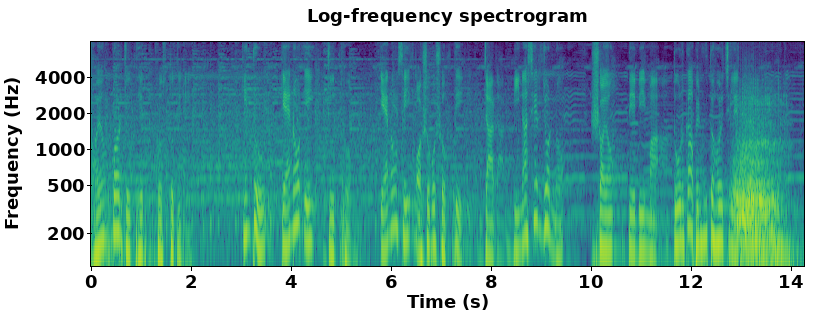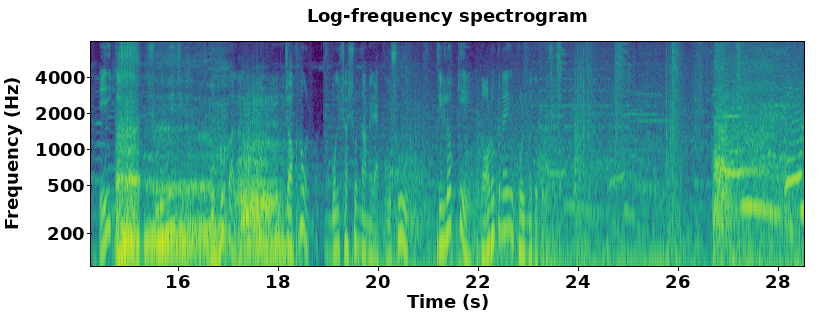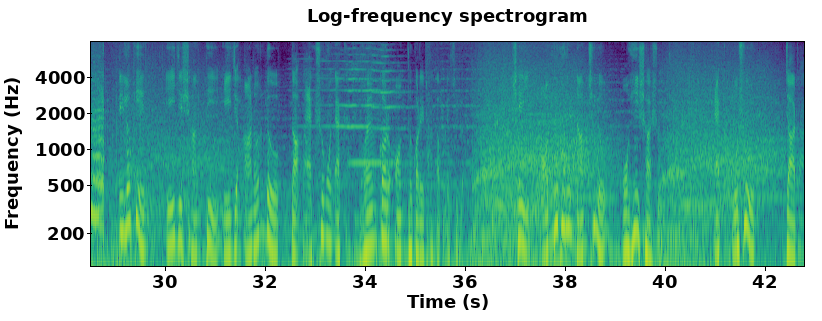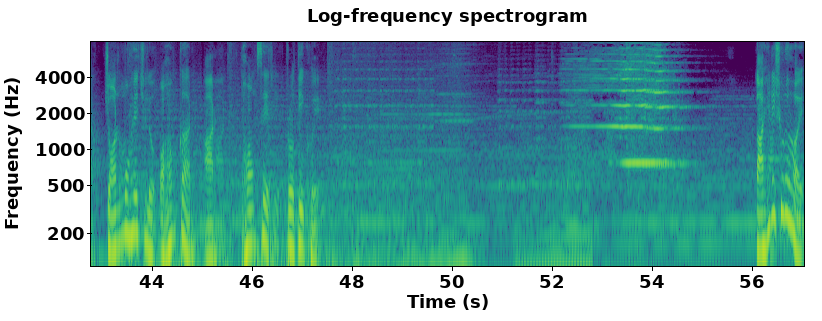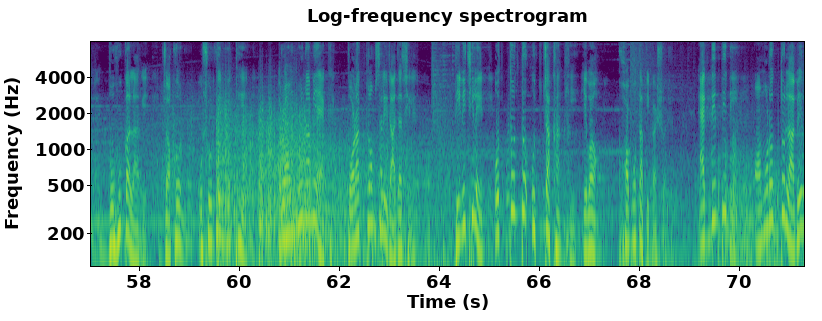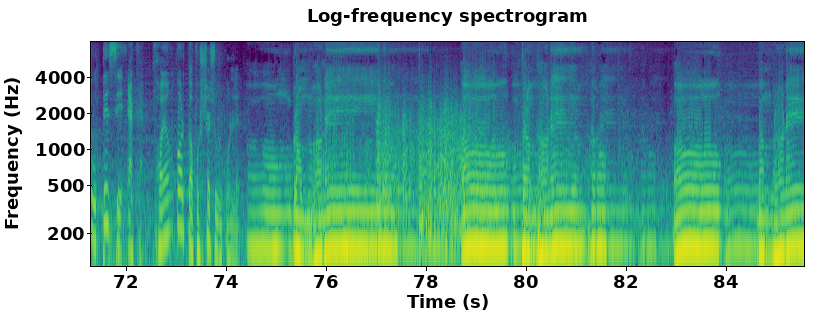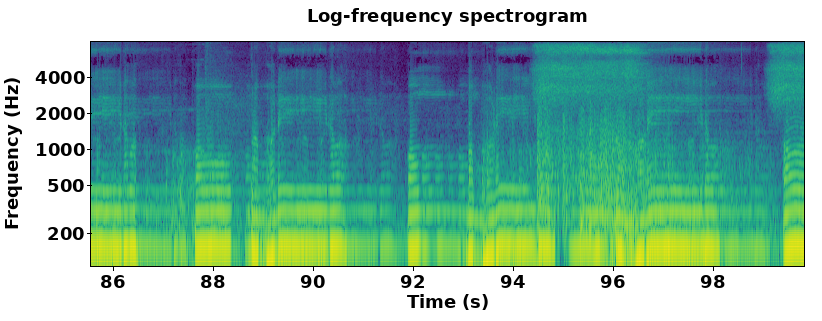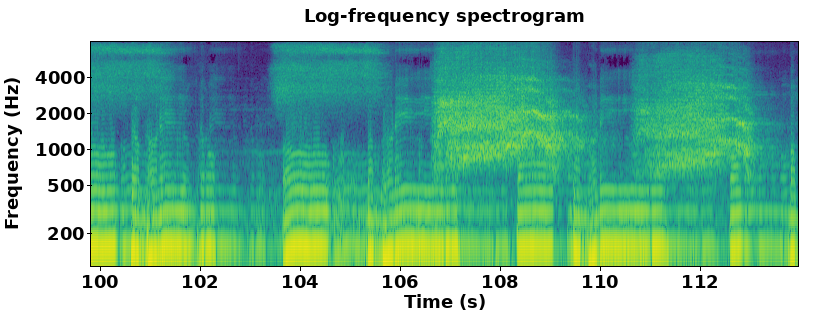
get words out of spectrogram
ভয়ঙ্কর যুদ্ধের প্রস্তুতি নিয়ে। কিন্তু কেন এই যুদ্ধ? কেন সেই অশুভ শক্তি যার বিনাশের জন্য স্বয়ং দেবী মা দুর্গা আবির্ভূত হয়েছিলেন? এই কাজ শুরু হয়েছিল বহুকাল যখন মহিষাসুর নামের এক অসুর ত্রিলোককে নরকনে পরিণত করেছিল। ত্রিলোকের এই যে শান্তি, এই যে আনন্দ, তা একসময় এক ভয়ঙ্কর অন্ধকারে ঢাকা পড়েছিল। সেই অন্ধকারের নাম ছিল মহিষাসুর। এক অসুর যার জন্ম হয়েছিল অহংকার আর ধ্বংসের প্রতীক হয়ে। কাহিনী শুরু হয় বহুকাল আগে, যখন অসুরদের মধ্যে রম্ভ নামে এক পরাক্রমশালী রাজা ছিলেন। তিনি ছিলেন অত্যন্ত উচ্চাকাঙ্ক্ষী এবং ক্ষমতা পিপাসু একদিন তিনি অমরত্ব লাভের উদ্দেশ্যে এক ভয়ঙ্কর তপস্যা শুরু করলেন। ব্রহ্মণে ও ব্রহ্মণে নম। ও ব্রহ্মণে নম। ও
